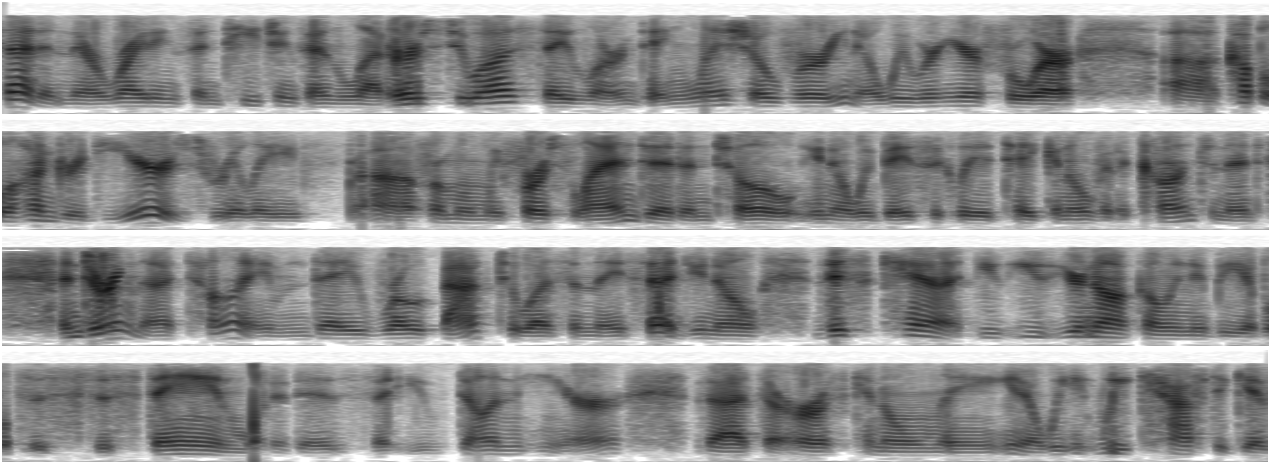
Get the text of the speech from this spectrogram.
said in their writings and teachings and letters to us they learned English over you know we were here for a couple of hundred years really uh, from when we first landed until you know we basically had taken over the continent. And during that time, they wrote back to us and they said, you know, this can't you, you you're not going to be able to sustain what it is that you've done here. That the Earth can only you know we we have to give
